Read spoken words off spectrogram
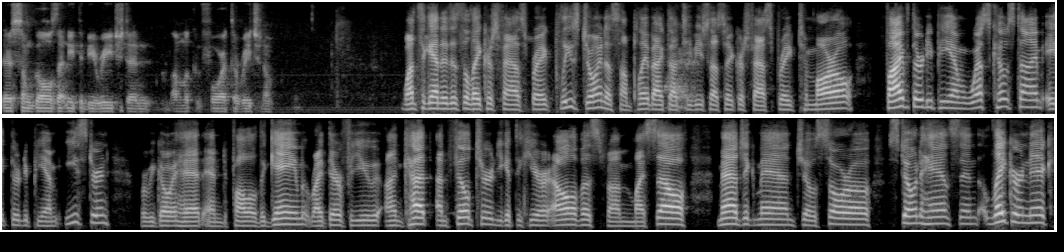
there's some goals that need to be reached, and I'm looking forward to reaching them. Once again, it is the Lakers Fast Break. Please join us on playback.tv slash Lakers Fast Break tomorrow, 5.30 p.m. West Coast time, 8.30 p.m. Eastern, where we go ahead and follow the game right there for you, uncut, unfiltered. You get to hear all of us from myself, Magic Man, Joe Soro, Stone Hansen, Laker Nick,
